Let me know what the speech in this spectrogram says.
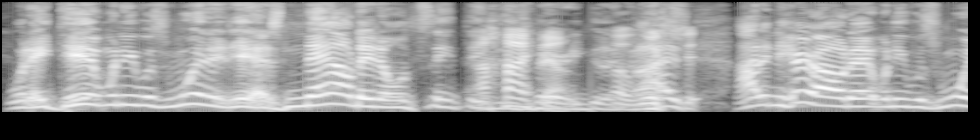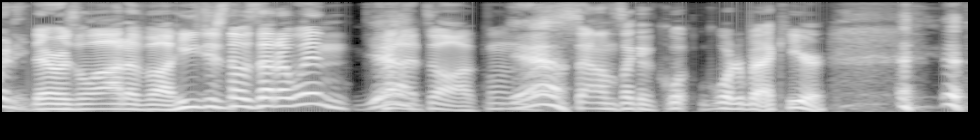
What they did when he was winning, yes. Now they don't think I he's know, very good. but I, which- I didn't hear all that when he was winning. there was a lot of uh, he just knows how to win Yeah. kind of talk. Mm, Yeah. sounds like a qu- quarterback here.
